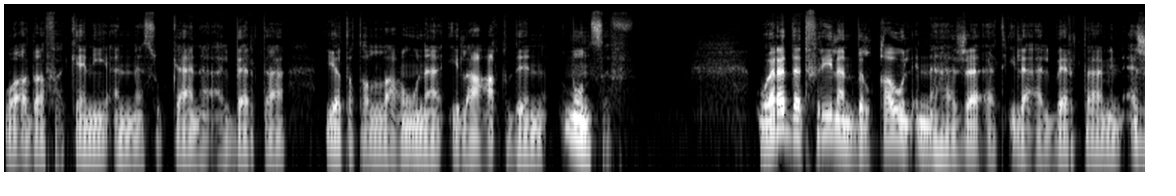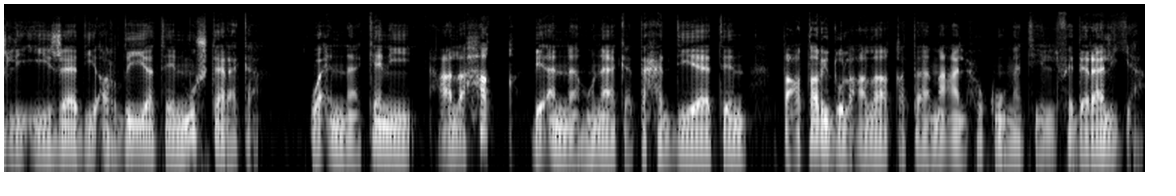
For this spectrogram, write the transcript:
وأضاف كيني أن سكان ألبرتا يتطلعون إلى عقد منصف وردت فريلاند بالقول إنها جاءت إلى ألبرتا من أجل إيجاد أرضية مشتركة وإن كيني على حق بأن هناك تحديات تعترض العلاقة مع الحكومة الفيدرالية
